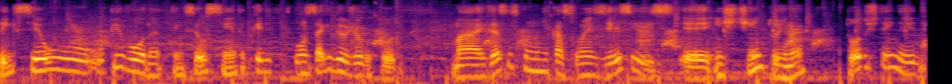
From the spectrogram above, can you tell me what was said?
tem que ser o, o, pivô, né? Tem que ser o centro, porque ele consegue ver o jogo todo. Mas essas comunicações, esses é, instintos, né? Todos têm nele.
